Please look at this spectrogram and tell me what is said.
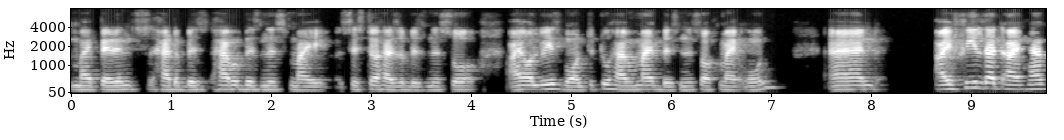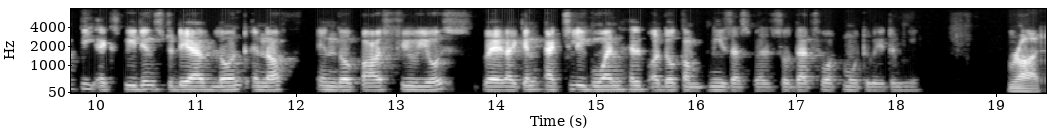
my parents had a biz have a business. My sister has a business. So I always wanted to have my business of my own. And I feel that I have the experience today. I've learned enough in the past few years where I can actually go and help other companies as well. So that's what motivated me. Right.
